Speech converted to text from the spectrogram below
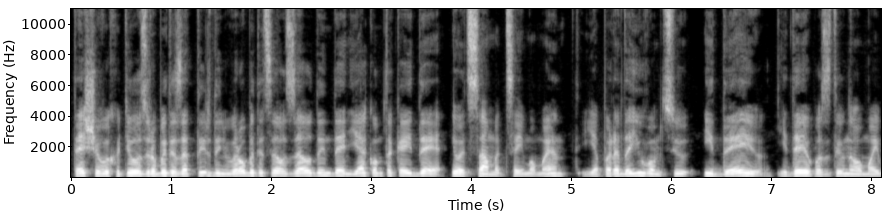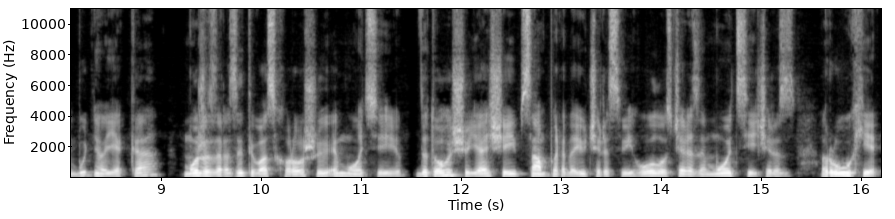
Те, що ви хотіли зробити за тиждень, ви робите це за один день. Як вам така ідея? І от саме цей момент я передаю вам цю ідею, ідею позитивного майбутнього, яка може заразити вас хорошою емоцією, до того, що я ще й сам передаю через свій голос, через емоції, через рухи.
